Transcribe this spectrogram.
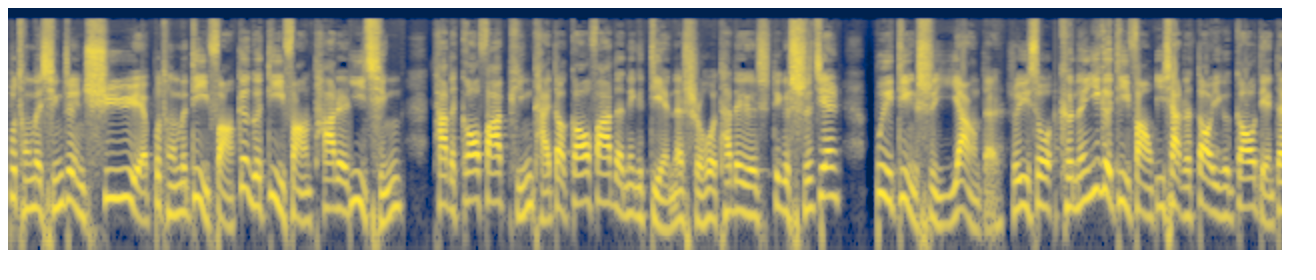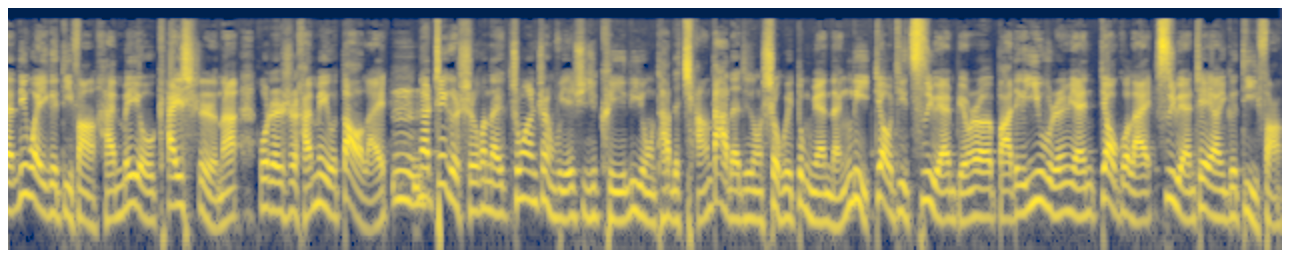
不同的行政区域、不同的地方，各个地方它的疫情、它的高发平台到高发的那个点的时候，它的这个时间。不一定是一样的，所以说可能一个地方一下子到一个高点，但另外一个地方还没有开始呢，或者是还没有到来。嗯，那这个时候呢，中央政府也许就可以利用它的强大的这种社会动员能力，调集资源，比如说把这个医务人员调过来支援这样一个地方。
